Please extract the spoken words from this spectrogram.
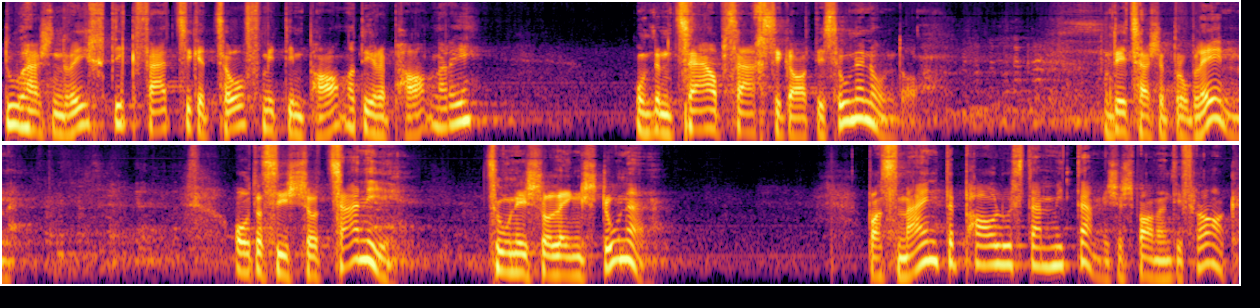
Du hast einen richtig fetzigen Zoff mit deinem Partner, deiner Partnerin. Und um 10 ab 6 geht die Sonne unter. Und jetzt hast du ein Problem. Oder es ist schon 10 die Sonne ist schon längst unten. Was meint der Paulus denn mit dem? Das ist eine spannende Frage.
